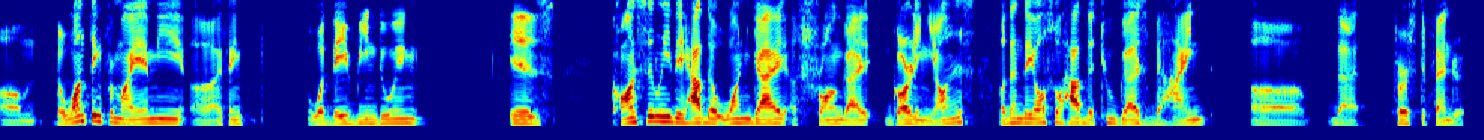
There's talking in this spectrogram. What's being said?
Um, the one thing for Miami, uh, I think what they've been doing is constantly they have that one guy, a strong guy guarding Giannis, but then they also have the two guys behind uh, that first defender.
